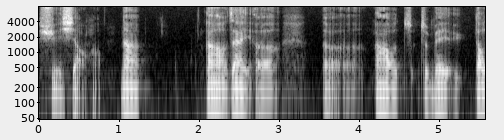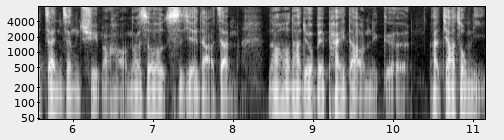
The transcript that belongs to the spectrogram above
学校，哈。那刚好在呃呃，刚好准准备到战争去嘛，哈。那时候世界大战嘛，然后他就被派到那个啊加州理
